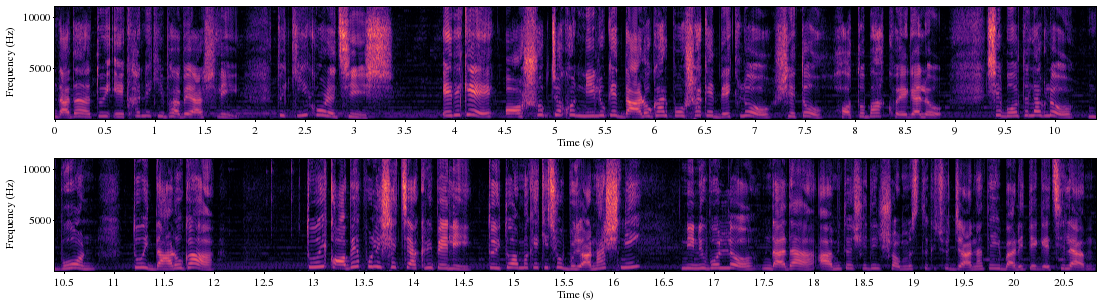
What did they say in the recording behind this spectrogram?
দাদা, তুই এখানে কীভাবে আসলি? তুই কি করেছিস? এদিকে অশোক যখন নীলুকে দারোগার পোশাকে দেখল, সে তো হতবাক হয়ে গেল। সে বলতে লাগল, বোন, তুই দারোগা? তুই কবে পুলিশের চাকরি পেলি? তুই তো আমাকে কিছু জানাসনি? নিনু বলল, দাদা, আমি তো সেদিন সমস্ত কিছু জানাতেই বাড়িতে গেছিলাম।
